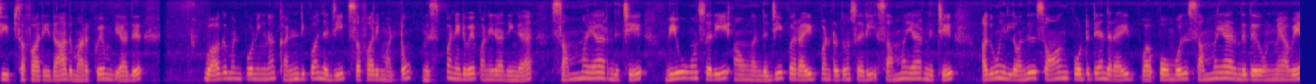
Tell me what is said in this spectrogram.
ஜீப் சஃபாரி தான். அதை மறக்கவே முடியாது. வாகமன் போனீங்கன்னா கண்டிப்பாக இந்த ஜீப் சஃபாரி மட்டும் மிஸ் பண்ணிடவே பண்ணிடாதீங்க. செம்மையாக இருந்துச்சு. வியூவும் சரி. அவங்க அந்த ஜீப்பை ரைட் பண்ணுறதும் சரி. செம்மையாக இருந்துச்சு. அதுவும் இதில் வந்து சாங் போட்டுகிட்டே அந்த ரைட் போகும்போது செம்மையாக இருந்தது உண்மையாகவே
